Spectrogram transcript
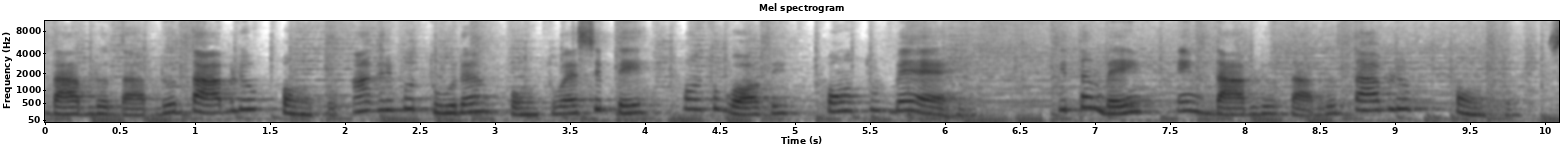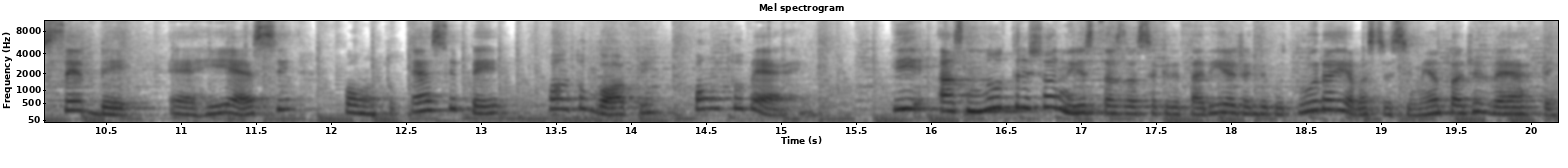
www.agricultura.sp.gov.br e também em www.cdrs.sp.gov.br. E as nutricionistas da Secretaria de Agricultura e Abastecimento advertem:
